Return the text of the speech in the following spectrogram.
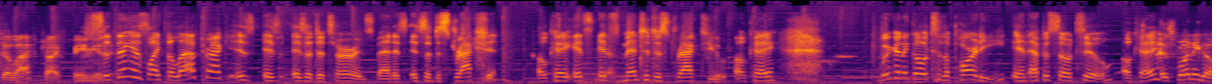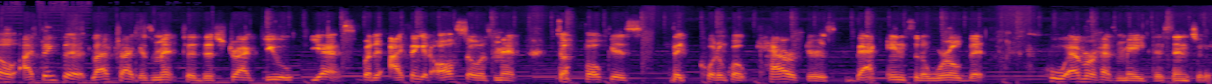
the laugh track being in the it. thing is like the laugh track is is is a deterrence man it's it's a distraction okay? It's it's meant to distract you okay? We're gonna go to the party in episode two okay? It's funny though. I think the laugh track is meant to distract you, yes, but it, I think it also is meant to focus the quote unquote characters back into the world that whoever has made this into.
